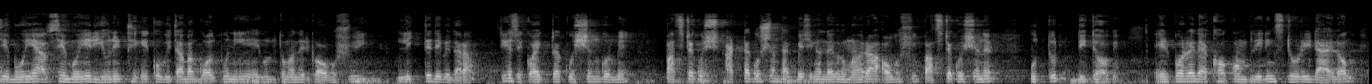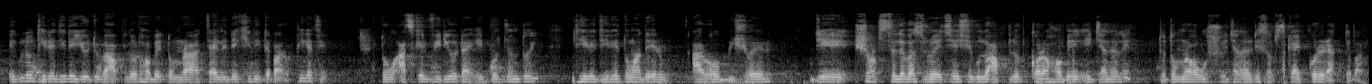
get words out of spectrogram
যে বইয়ে আছে, বইয়ের ইউনিট থেকে কবিতা বা গল্প নিয়ে এগুলো তোমাদেরকে অবশ্যই লিখতে দেবে তারা, ঠিক আছে? কয়েকটা কোশ্চেন করবে, পাঁচটা কোশ্চেন আটটা কোশ্চেন থাকবে, সেখান থেকে তোমরা অবশ্যই পাঁচটা কোশ্চেনের উত্তর দিতে হবে। এরপরে দেখো কমপ্লিটিং স্টোরি ডায়লগ এগুলো ধীরে ধীরে ইউটিউবে আপলোড হবে, তোমরা চাইলে দেখে নিতে পারো, ঠিক আছে? তো আজকের ভিডিওটা এই পর্যন্তই। ধীরে ধীরে তোমাদের আরও বিষয়ের যে শর্ট সিলেবাস রয়েছে, সেগুলো আপলোড করা হবে এই চ্যানেলে তো তোমরা অবশ্যই চ্যানেলটি সাবস্ক্রাইব করে রাখতে পারো।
